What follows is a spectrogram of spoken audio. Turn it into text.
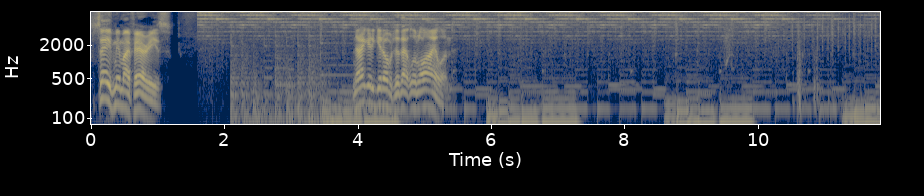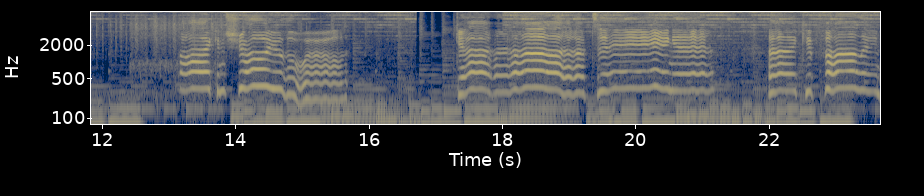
Save me, my fairies! Now I gotta get over to that little island. Can show you the world. God dang it. I keep falling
